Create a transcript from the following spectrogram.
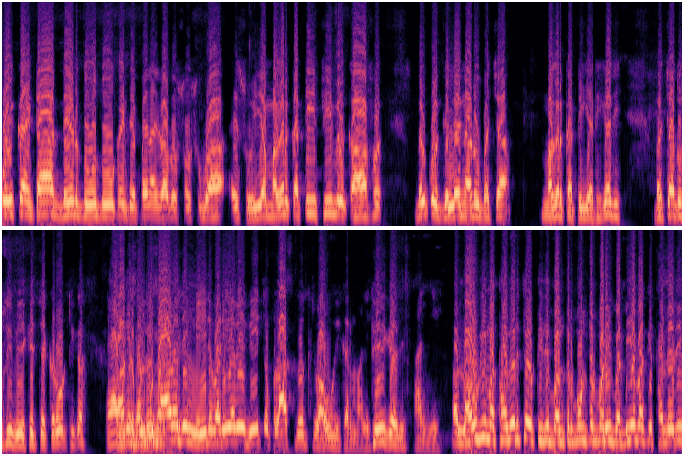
ਕੋਈ ਘੰਟਾ ਡੇਢ ਦੋ ਦੋ ਘੰਟੇ ਪਹਿਲਾਂ ਜਿਹੜਾ ਦੋਸਤੋ ਸੂਆ ਇਹ ਸੂਈ ਆ। ਮਗਰ ਕੱਟੀ ਫੀਮੇਲ ਕਾਫ ਬਿਲਕੁਲ ਗਿੱਲੇ ਨਾੜੂ ਬੱਚਾ। ਮਗਰ ਕੱਟੀ ਆ ਠੀਕ ਹੈ ਜੀ? ਬੱਚਾ ਤੁਸੀਂ ਵੇਖ ਕੇ ਚੈੱਕ ਕਰੋ ਠੀਕ ਆ? ਐਤਕੀ ਸੰਧੂ ਸਾਹਿਬ ਇਹਦੀ ਨੀਡ ਬੜੀ ਹੈ ਵੀ 20 ਤੋਂ ਪਲੱਸ ਦੁੱਧ ਚਵਾਊਗੀ ਕਰਮ ਵਾਲੀ। ਠੀਕ ਹੈ ਜੀ। ਹਾਂਜੀ। ਆ ਲਾਊਗੀ ਮੱਥਾ ਵੀਰ ਝੋਟੀ ਦੀ ਬੰਤਰ ਪੁੰਤਰ ਬੜੀ ਵੱਡੀ ਆ ਬਾਕੀ ਥੱਲੇ ਦੀ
